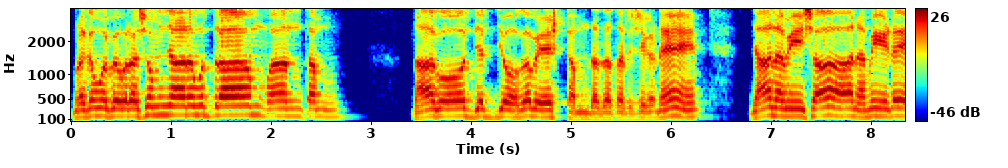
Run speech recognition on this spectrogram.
ಮೃಗಮಪಿ ವರಶಂ ಜ್ಞಾನಮುದ್ರಾಂ ವಾಂತಂ ನಾಗೋದ್ಯೋಗವೇಷ್ಟಂ ದದತರ್ಷಿಗಣೆ ಜ್ಞಾನಮೀಶಾನಮೀಡೇ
